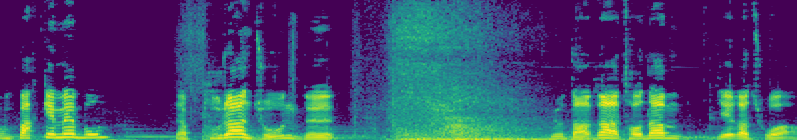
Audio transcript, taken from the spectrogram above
좀 빡겜 해봄? 야 불안 좋은 듯. 요 나가 저남 얘가 좋아.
